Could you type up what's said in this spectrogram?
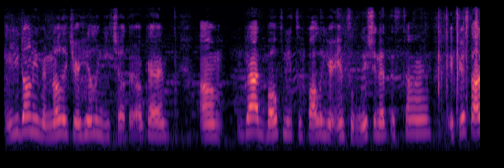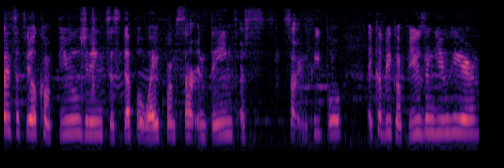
and you don't even know that you're healing each other, okay? Um, you guys both need to follow your intuition at this time. If you're starting to feel confused, you need to step away from certain things or certain people. It could be confusing you here.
